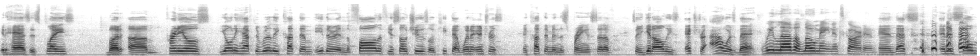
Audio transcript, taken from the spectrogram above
It has its place. But um, perennials, you only have to really cut them either in the fall if you so choose, or keep that winter interest and cut them in the spring instead of so you get all these extra hours back. We love a low maintenance garden. And that's and it's so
